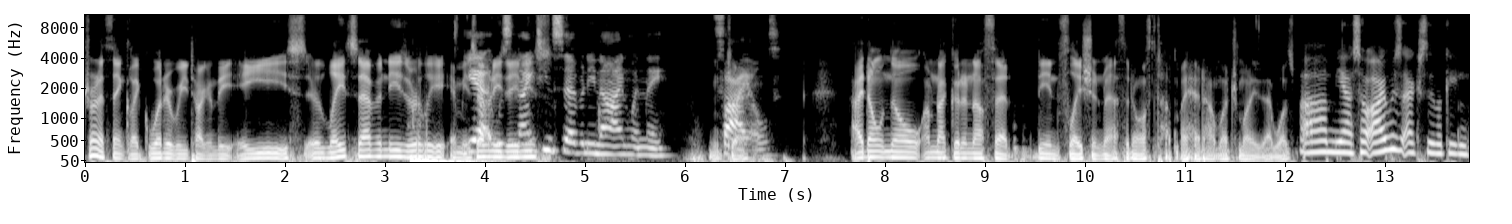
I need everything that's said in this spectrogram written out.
I'm trying to think. Like, what are we talking? The 80s, or late 70s, early. I mean, yeah, 70s, it was 80s. 1979 when they Okay. filed. I don't know. I'm not good enough at the inflation math. I don't know off the top of my head how much money that was. Um, yeah. So I was actually looking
